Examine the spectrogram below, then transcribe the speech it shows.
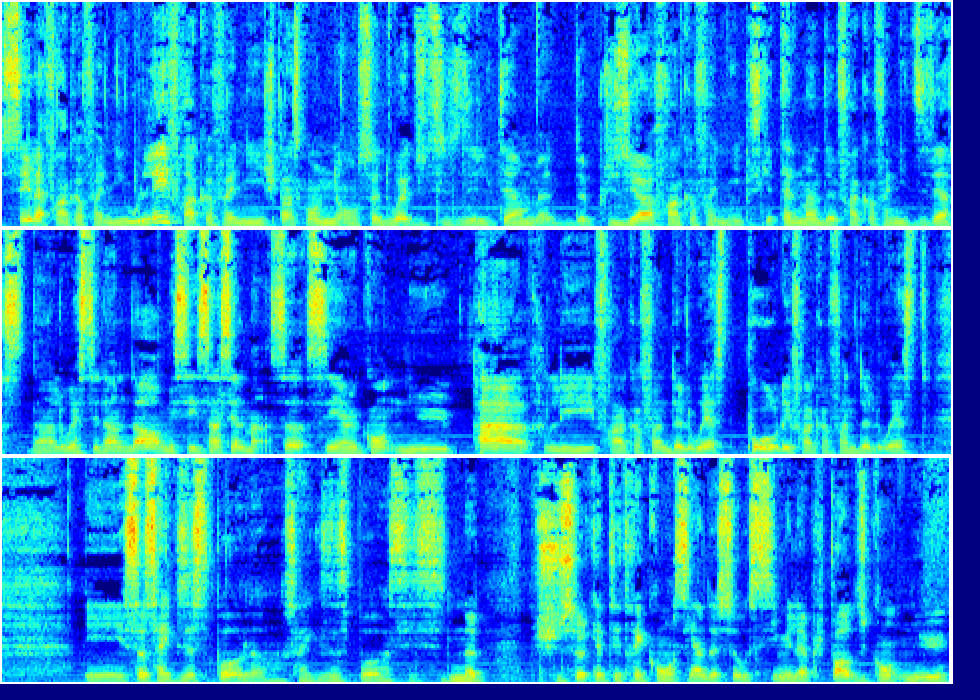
c'est la francophonie ou les francophonies. Je pense qu'on on se doit d'utiliser le terme de plusieurs francophonies parce qu'il y a tellement de francophonies diverses dans l'Ouest et dans le Nord, mais c'est essentiellement ça. C'est un contenu par les francophones de l'Ouest pour les francophones de l'Ouest. Et ça, ça existe pas, là. Ça existe pas. C'est, notre... Je suis sûr que tu es très conscient de ça aussi, mais la plupart du contenu,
